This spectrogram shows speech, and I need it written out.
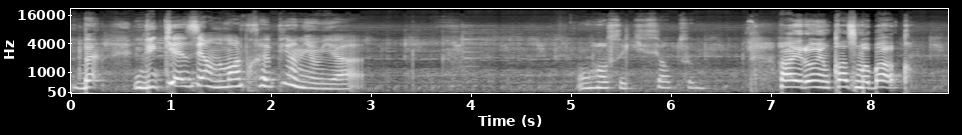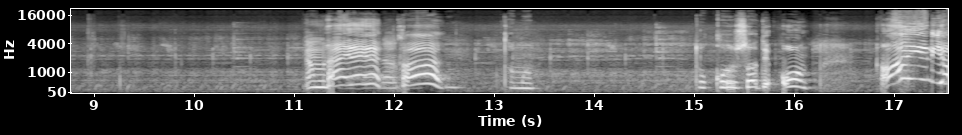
Ben bir kez yandım artık hep yanıyorum ya. Oha 8 yaptım. Hayır oyun kasma bak. Ama Hayır hayır. hayır. Aa! Tamam. 9 hadi 10. Hayır ya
